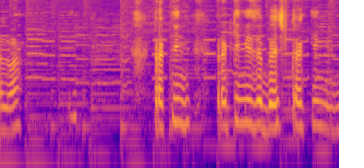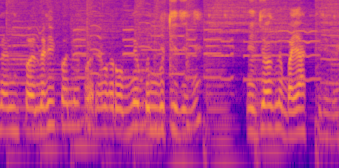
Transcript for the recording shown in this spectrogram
ಅಲ್ವಾ? Trekking trekking is a best trekking. ನನ್ನ ಲೈಫಲ್ಲೇ ಎವರ್ ಒಬ್ಬನೇ ಬಂದ್ಬಿಟ್ಟಿದ್ದೀನಿ. ನಿಜವಾಗ್ಲೂ ಭಯ ಆಗ್ತಿದ್ದೀನಿ.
